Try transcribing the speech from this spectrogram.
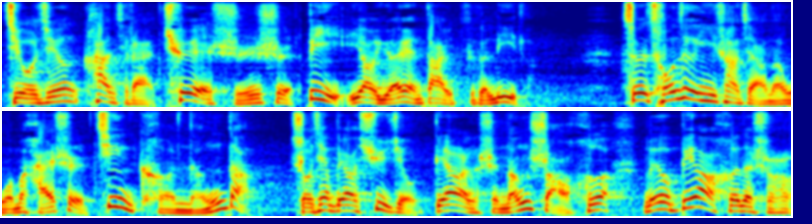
酒精看起来确实是弊要远远大于这个利的。所以从这个意义上讲呢，我们还是尽可能的。首先不要酗酒，第二个是能少喝，没有必要喝的时候，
